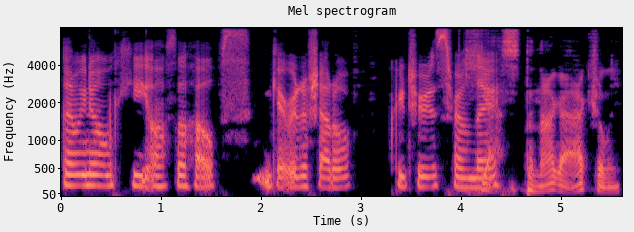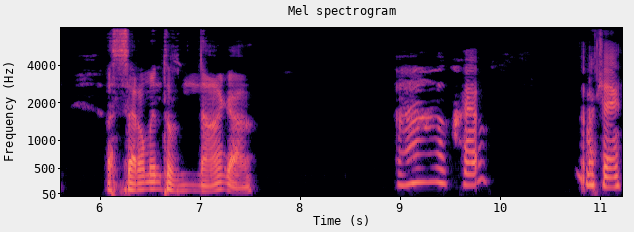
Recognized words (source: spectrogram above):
And we know he also helps get rid of shadow creatures from there. Yes, the Naga, actually. A settlement of Naga. Oh crap. Okay.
